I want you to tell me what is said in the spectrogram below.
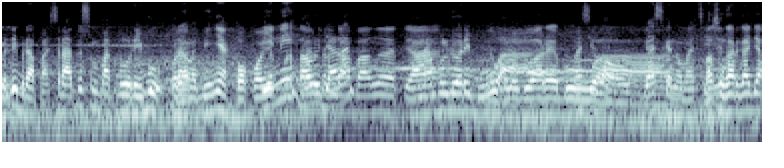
Berarti berapa? 140 ribu kurang Ya, lebihnya. Pokoknya Ini per tahun baru jalan banget ya. 62 ribuan. 62 ribuan. Masih low. Gas kan Om Acir. Langsung harga aja.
